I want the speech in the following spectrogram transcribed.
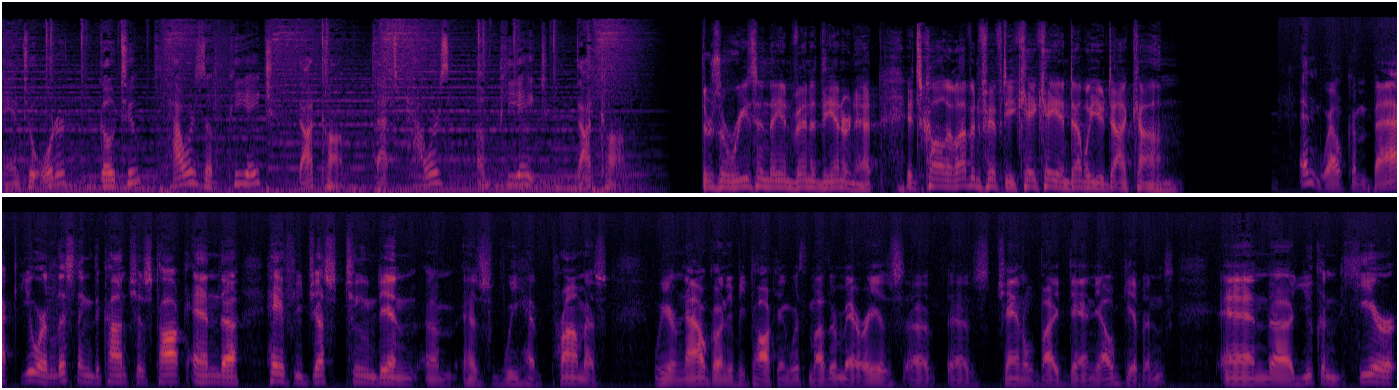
and to order, go to powersofph.com. That's powersofph.com. There's a reason they invented the internet. It's called 1150kknw.com. And welcome back. You are listening to Conscious Talk. And uh, hey, if you just tuned in, um, as we have promised, we are now going to be talking with Mother Mary, as, uh, as channeled by Danielle Gibbons. And uh, you can hear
